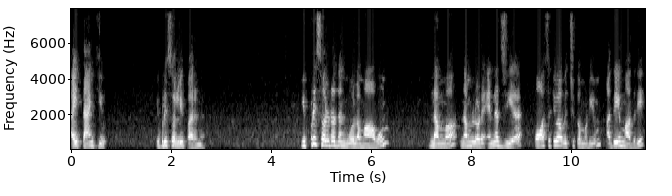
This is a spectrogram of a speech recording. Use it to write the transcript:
I thank you இப்படி சொல்லி பாருங்க. இப்படி சொல்றதன் மூலமாவும் நம்ம நம்மளோட எனர்ஜியை பாசிட்டிவா வச்சுக்க முடியும். அதே மாதிரி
